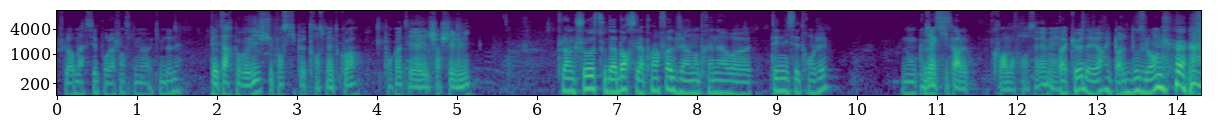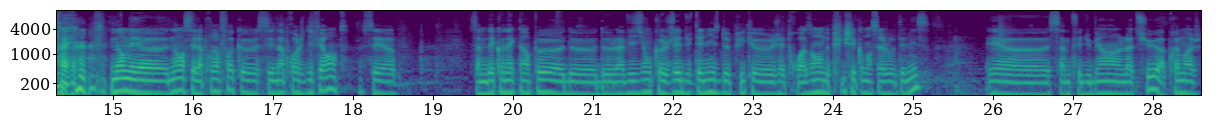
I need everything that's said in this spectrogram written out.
je le remercie pour la chance qu'il me, qu'il me donnait. Petar Popovic, tu penses qu'il peut te transmettre quoi? Pourquoi tu es allé le chercher lui? Plein de choses. Tout d'abord, c'est la première fois que j'ai un entraîneur tennis étranger. Donc, Bien qu'il parle couramment français, mais. Pas que d'ailleurs, il parle 12 langues. Ouais. non, mais euh, non, c'est la première fois que c'est une approche différente. C'est, euh, ça me déconnecte un peu de, de la vision que j'ai du tennis depuis que j'ai 3 ans, depuis que j'ai commencé à jouer au tennis. Et euh, ça me fait du bien là-dessus. Après, moi, je-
